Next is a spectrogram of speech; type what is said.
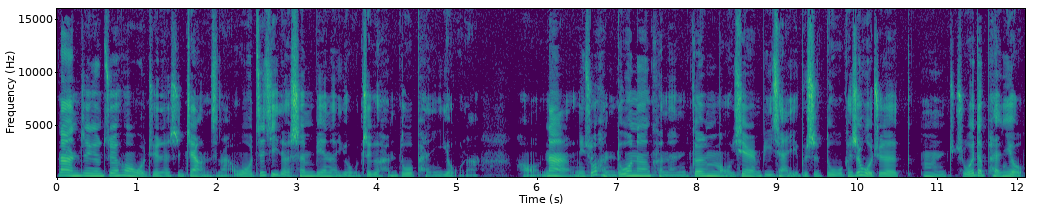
那这个最后我觉得是这样子啦。我自己的身边呢，有这个很多朋友啦。好，那你说很多呢，可能跟某一些人比起来也不是多。可是我觉得，嗯，所谓的朋友，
